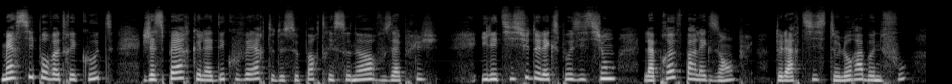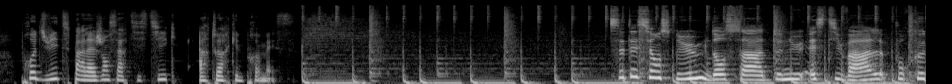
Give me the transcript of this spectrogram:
Merci pour votre écoute. J'espère que la découverte de ce portrait sonore vous a plu. Il est issu de l'exposition La preuve par l'exemple de l'artiste Laura Bonnefou, produite par l'agence artistique Artwork in Promesse. C'était Science Num dans sa tenue estivale pour que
